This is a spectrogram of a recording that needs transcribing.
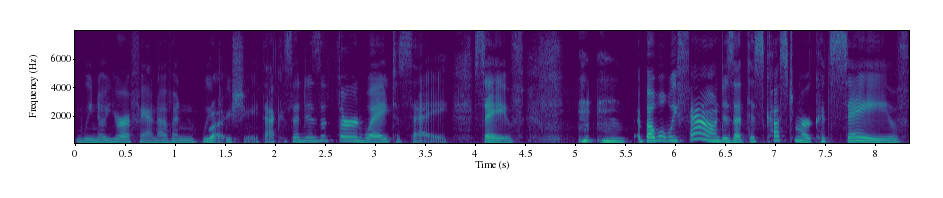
we know you're a fan of, and we Right. appreciate that because it is a third way to say save. but what we found is that this customer could save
